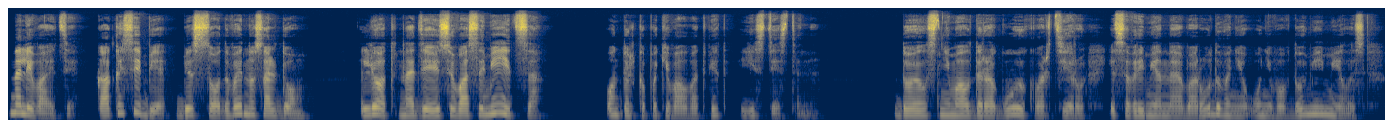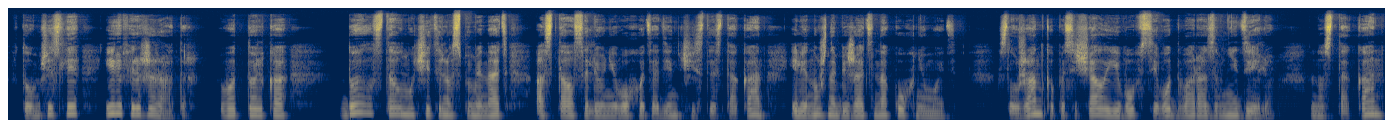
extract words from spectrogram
Наливайте, как и себе, без содовой, но со льдом. Лед, надеюсь, у вас имеется?» Он только покивал в ответ, естественно. Дойл снимал дорогую квартиру, и современное оборудование у него в доме имелось, в том числе и рефрижератор. Вот только Дойл стал мучительно вспоминать, остался ли у него хоть один чистый стакан или нужно бежать на кухню мыть. Служанка посещала его всего два раза в неделю, но стакан...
